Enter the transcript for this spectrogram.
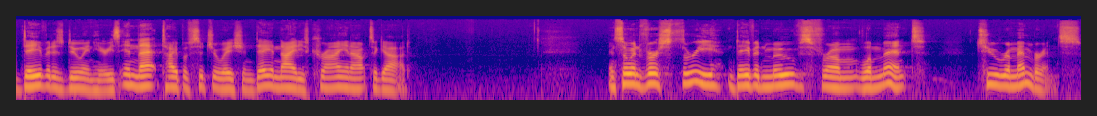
David is doing here. He's in that type of situation. Day and night, he's crying out to God. And so in verse 3, David moves from lament to remembrance.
